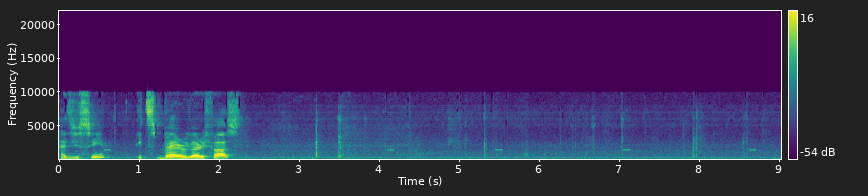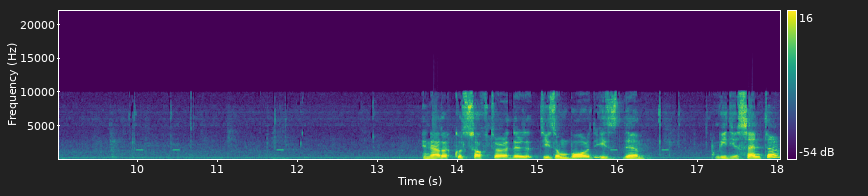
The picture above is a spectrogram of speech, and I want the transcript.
as you see. It's very very fast. Another cool software that is on board is the video center.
